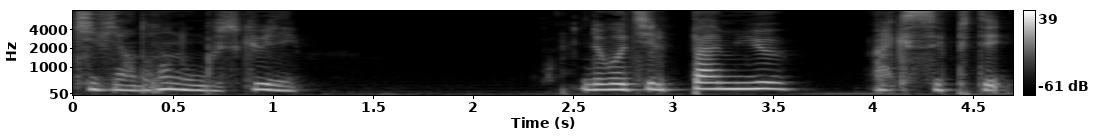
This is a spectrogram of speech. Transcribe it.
qui viendront nous bousculer. Ne vaut-il pas mieux accepter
